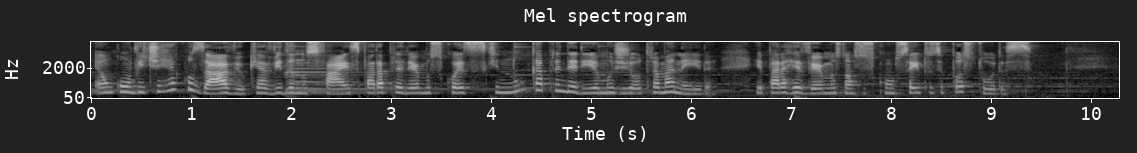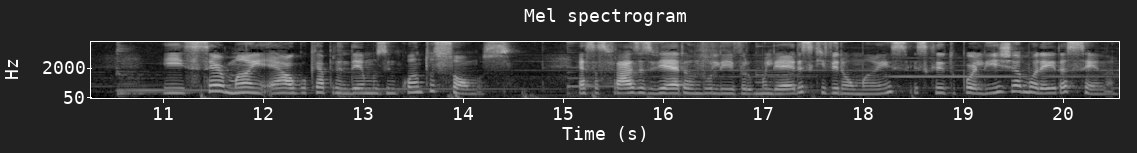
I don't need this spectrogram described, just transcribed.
é um convite irrecusável que a vida nos faz para aprendermos coisas que nunca aprenderíamos de outra maneira e para revermos nossos conceitos e posturas. E ser mãe é algo que aprendemos enquanto somos. Essas frases vieram do livro Mulheres que Viram Mães, escrito por Lígia Moreira Sena.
